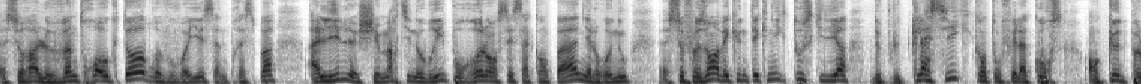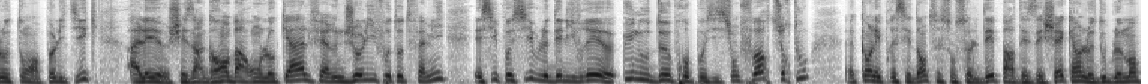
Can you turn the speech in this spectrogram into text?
euh, sera le 23 octobre, vous voyez, ça ne presse pas, à Lille, chez Martine Aubry, pour relancer sa campagne. Elle renoue ce faisant avec une technique, tout ce qu'il y a de plus classique quand on fait la course en queue de peloton en politique, aller euh, chez un grand baron local, faire une jolie photo de famille et si possible délivrer euh, une ou deux propositions fortes, surtout euh, quand les précédentes se sont soldées par des échecs. Hein. le doublement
